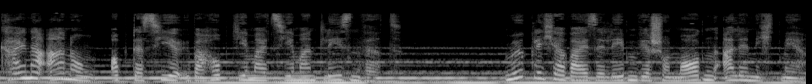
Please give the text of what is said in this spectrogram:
Keine Ahnung, ob das hier überhaupt jemals jemand lesen wird. Möglicherweise leben wir schon morgen alle nicht mehr.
